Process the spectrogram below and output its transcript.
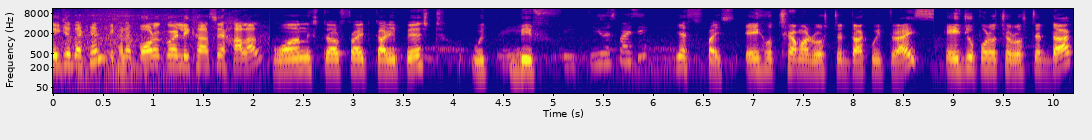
এই যে দেখেন এখানে বড় করে লেখা আছে হালাল। One star fried curry paste with beef yes spice এই হচ্ছে আমার রোস্টেড ডাক উইথ রাইস এই যে উপরে হচ্ছে রোস্টেড ডাক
